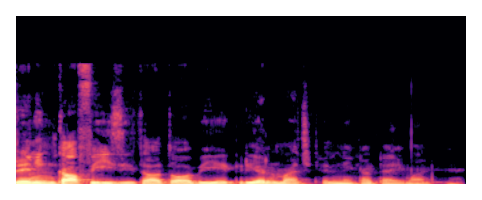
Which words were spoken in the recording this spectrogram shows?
ट्रेनिंग काफ़ी इजी था तो अभी एक रियल मैच खेलने का टाइम आ गया है।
